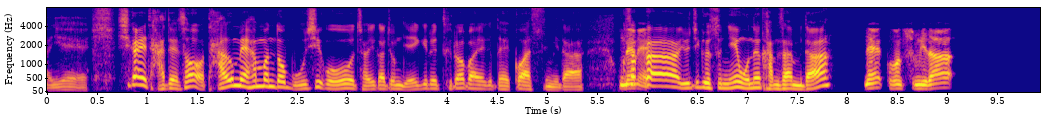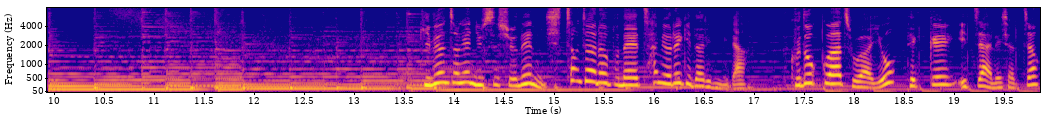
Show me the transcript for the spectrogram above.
네네. 예. 시간이 다 돼서 다음에 한 번 더 모시고 저희가 좀 얘기를 들어봐야 될 것 같습니다. 호사카 유지 교수님 오늘 감사합니다. 네, 고맙습니다. 김현정의 뉴스쇼는 시청자 여러분의 참여를 기다립니다. 구독과 좋아요, 댓글 잊지 않으셨죠?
